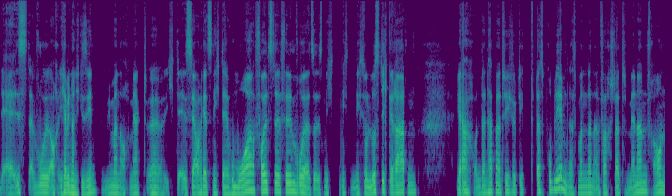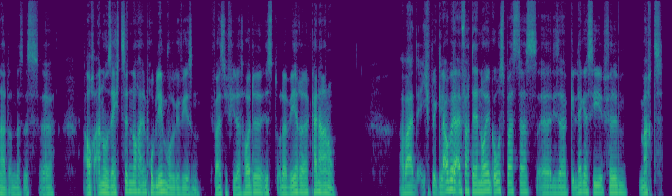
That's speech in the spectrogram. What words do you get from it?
er ist wohl auch, ich habe ihn noch nicht gesehen, wie man auch merkt, äh, ich, der ist ja auch jetzt nicht der humorvollste Film wohl, also ist nicht, nicht, nicht so lustig geraten. Ja, und dann hat man natürlich wirklich das Problem, dass man dann einfach statt Männern Frauen hat. Und das ist äh, auch Anno 16 noch ein Problem wohl gewesen. Ich weiß nicht, wie das heute ist oder wäre, keine Ahnung. Aber ich glaube einfach, der neue Ghostbusters, äh, dieser Legacy-Film, macht,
